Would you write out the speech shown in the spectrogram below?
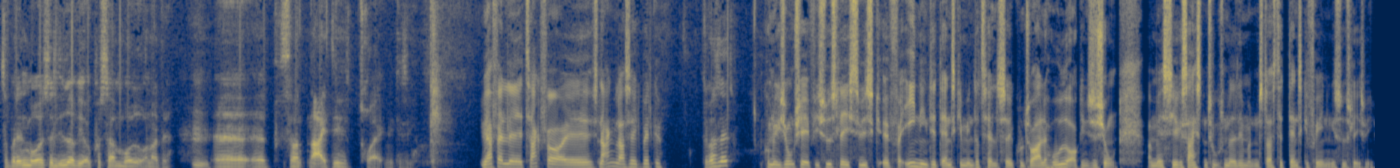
Så på den måde, så lider vi jo ikke på samme måde under det. Mm. Øh, øh, så nej, det tror jeg ikke, vi kan sige. I hvert fald øh, tak for øh, snakken, Lars Erik Betke. Det var så lidt kommunikationschef i Sydslesvigsk øh, Forening, det danske mindretals øh, kulturelle hovedorganisation, og med ca. 16.000 medlemmer, den største danske forening i Sydslesvig.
